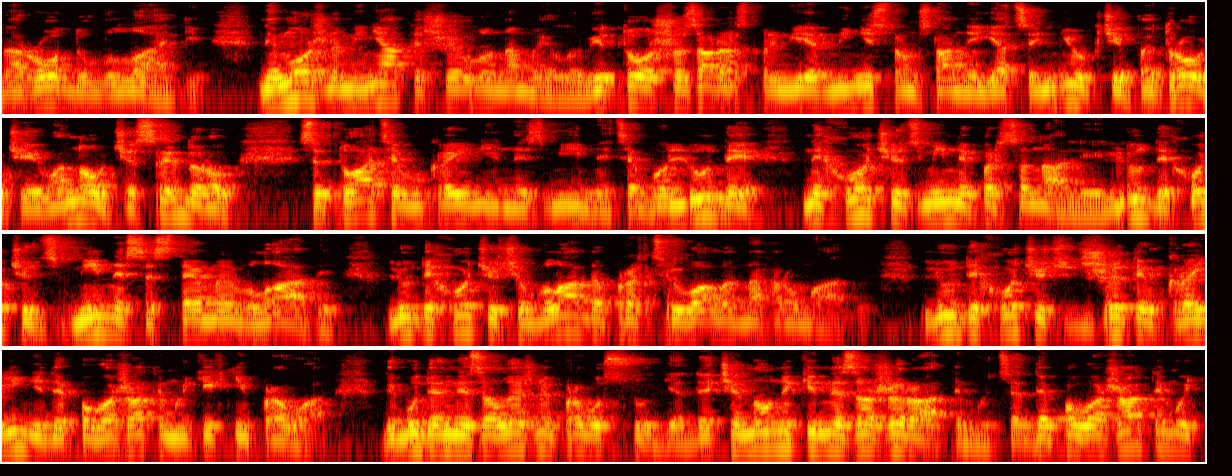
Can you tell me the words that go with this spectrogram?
народу, владі. Не можна міняти шило на мило. Від того, що зараз прем'єр-міністром стане Яценюк, чи Петров, чи Іванов, чи Сидоров, ситуація в Україні не зміниться, бо люди не хочуть зміни персоналі. Люди хочуть зміни системи влади. Люди хочуть, щоб влада працювала на громаду. Люди хочуть жити в країні, де поважатимуть їхні права, де буде незалежне правосуддя, де чиновники не зажиратимуться, де поважатимуть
